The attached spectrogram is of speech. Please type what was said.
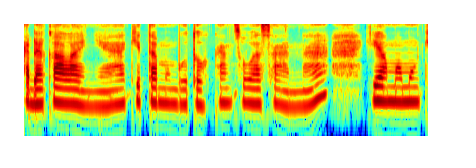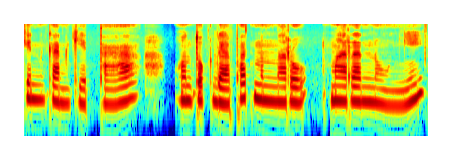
Ada kalanya kita membutuhkan suasana yang memungkinkan kita untuk dapat meneru, merenungi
